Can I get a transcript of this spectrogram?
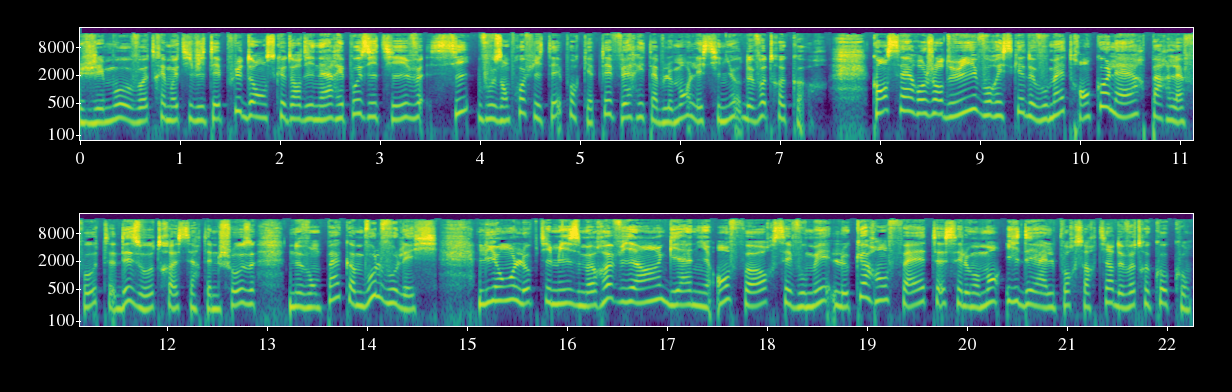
Gémeaux, votre émotivité plus dense que d'ordinaire est positive si vous en profitez pour capter véritablement les signaux de votre corps. Cancer, aujourd'hui, vous risquez de vous mettre en colère par la faute des autres. Certaines choses ne vont pas comme vous le voulez. Lion, l'optimisme revient, gagne en force et vous met le cœur en fête. C'est le moment idéal pour sortir de votre cocon.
